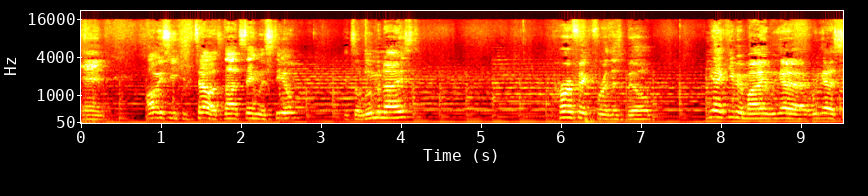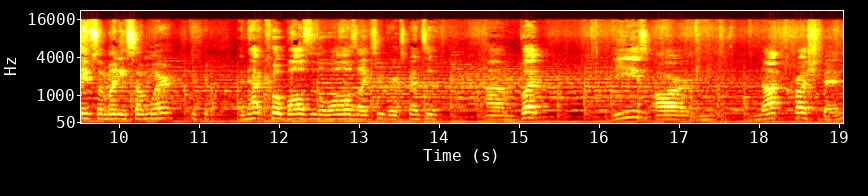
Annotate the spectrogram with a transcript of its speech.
and obviously you can tell it's not stainless steel. It's aluminized. Perfect for this build. You gotta keep in mind we gotta we gotta save some money somewhere, and not go balls to the walls like super expensive. Um, but these are not crush bend.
